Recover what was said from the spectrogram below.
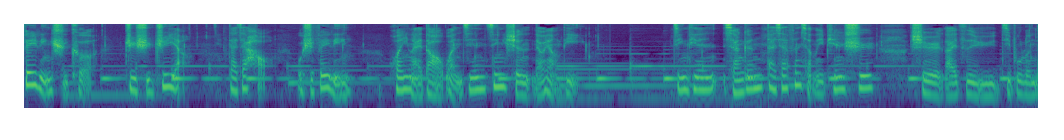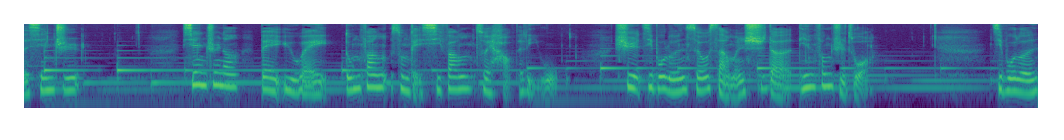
菲林时刻，知识之养。大家好，我是菲林，欢迎来到晚间精神疗养地。今天想跟大家分享的一篇诗，是来自于纪伯伦的《先知》。《先知》呢，被誉为东方送给西方最好的礼物，是纪伯伦所有散文诗的巅峰之作。纪伯伦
